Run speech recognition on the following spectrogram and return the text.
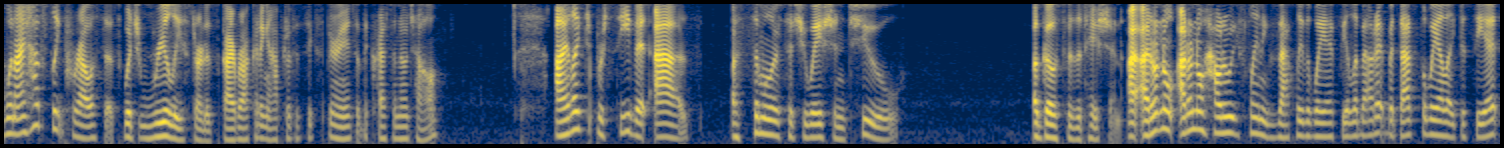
when I have sleep paralysis, which really started skyrocketing after this experience at the Crescent Hotel, I like to perceive it as a similar situation to a ghost visitation. I, I don't know I don't know how to explain exactly the way I feel about it, but that's the way I like to see it.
